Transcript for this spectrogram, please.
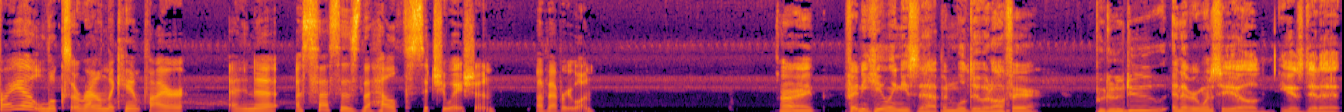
Freya looks around the campfire and uh, assesses the health situation of everyone. All right. If any healing needs to happen, we'll do it off air. Boodaloo-doo, and everyone's healed. You guys did it.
